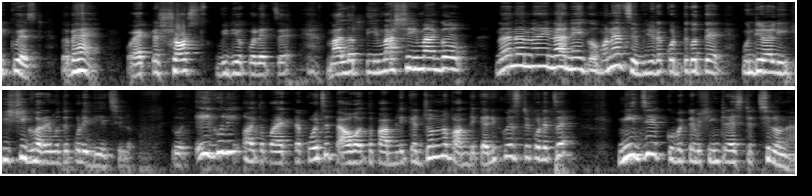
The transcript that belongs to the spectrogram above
রিকোয়েস্ট তবে হ্যাঁ কয়েকটা শর্টস ভিডিও করেছে। মালতী, মাসি মাগো না না না না, নেই গো। মনে আছে? ভিডিওটা করতে করতে কুইন্টেল আলী হিসি ঘরের মধ্যে করে দিয়েছিল। তো এইগুলি হয়তো কয়েকটা করেছে, তাও হয়তো পাবলিকের জন্য পাবলিকের রিকোয়েস্টে করেছে। নিজে খুব একটা বেশি ইন্টারেস্টেড ছিল না।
